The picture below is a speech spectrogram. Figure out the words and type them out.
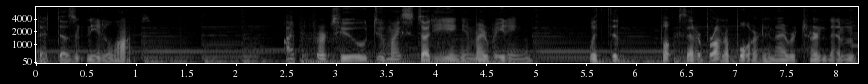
that doesn't need a lot. I prefer to do my studying and my reading with the books that are brought aboard, and I return them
